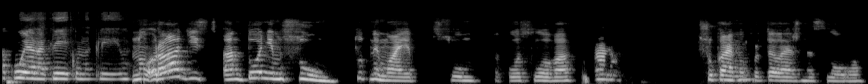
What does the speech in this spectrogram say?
Таку я наклейку наклею. Ну, радість, антонім сум. Тут немає сум такого слова. А. Шукаємо протилежне слово.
